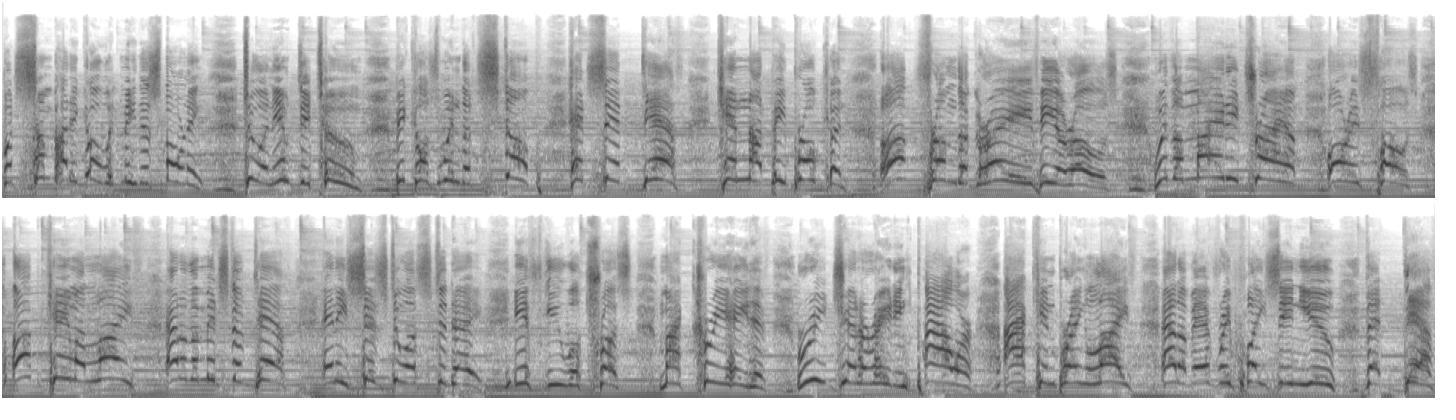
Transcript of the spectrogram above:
But somebody go with me this morning to an empty tomb because when the stump had said, Death cannot be broken, up from the grave he arose with a mighty triumph o'er his foes. Up came a life out of the midst of death. And he says to us today, if you will trust my creative, regenerating power, I can bring life out of every place in you that death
